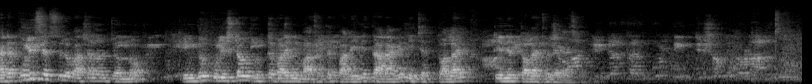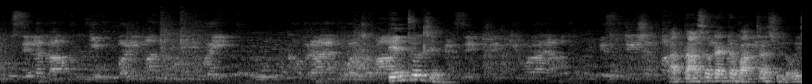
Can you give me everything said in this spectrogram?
একটা পুলিশ এসেছিল বাঁচানোর জন্য কিন্তু পুলিশটাও ধরতে পারেনি বাঁচাতে পারেনি তার আগে নিচের তলায় ট্রেনের তলায় চলে গেছে। ট্রেন চলছে আর তার সাথে একটা বাচ্চা ছিল ওই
